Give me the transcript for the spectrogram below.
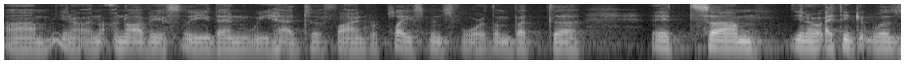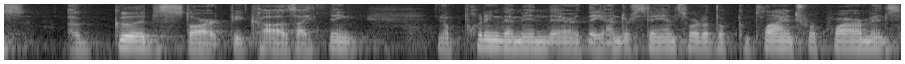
um, you know, and, and, obviously then we had to find replacements for them. But uh, it's, um, you know, I think it was a good start because I think, you know, putting them in there, they understand sort of the compliance requirements,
